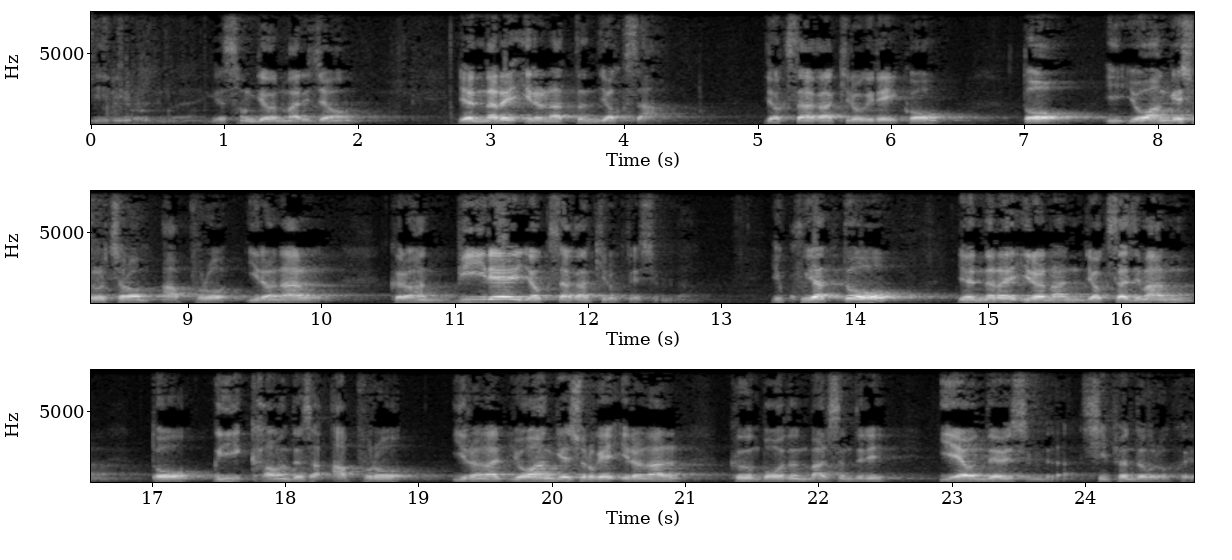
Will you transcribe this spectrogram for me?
일이 이루어진 거예요. 이게 성경은 말이죠. 옛날에 일어났던 역사, 역사가 기록이 되어 있고 또 이 요한계시록처럼 앞으로 일어날 그러한 미래 역사가 기록되어 있습니다. 이 구약도 옛날에 일어난 역사지만 또 이 가운데서 앞으로 일어날 요한계시록에 일어날 그 모든 말씀들이 예언되어 있습니다. 시편도 그렇고요.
